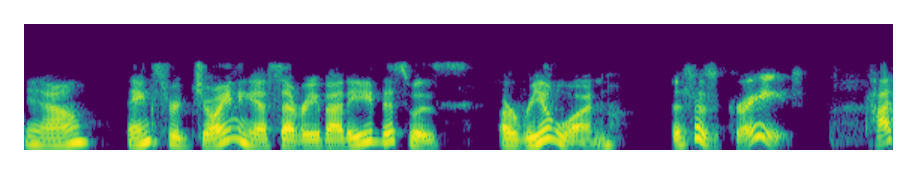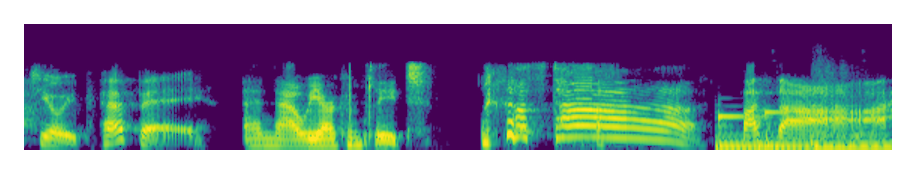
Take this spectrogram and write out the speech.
you know, thanks for joining us, everybody. This was a real one. This was great. Cacio e pepe. And now we are complete. Pasta! Pasta.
